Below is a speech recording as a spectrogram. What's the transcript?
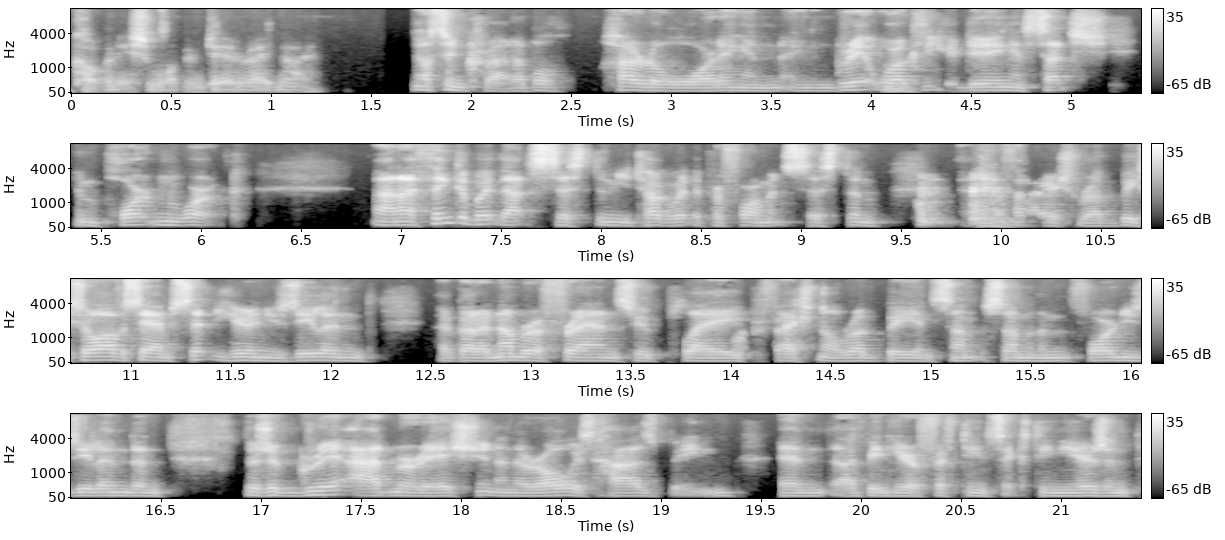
combination of what I'm doing right now. That's incredible. How rewarding and, and great work mm. that you're doing and such important work. And I think about that system. You talk about the performance system uh, with Irish rugby. So obviously, I'm sitting here in New Zealand. I've got a number of friends who play professional rugby, and some some of them for New Zealand. And there's a great admiration, and there always has been. And I've been here 15, 16 years, and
